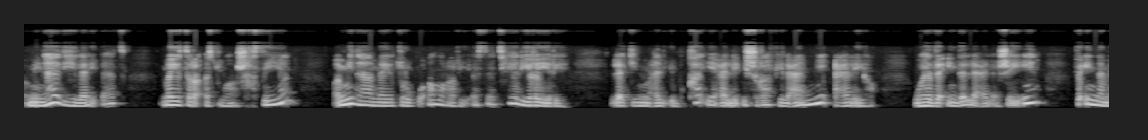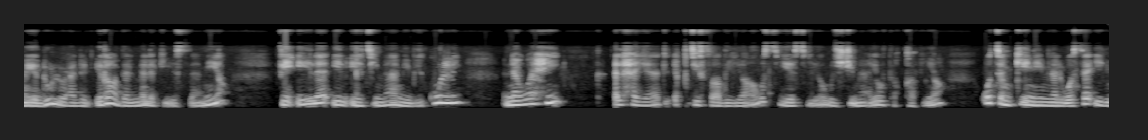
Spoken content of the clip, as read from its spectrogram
ومن هذه الهيئات ما يترأسها شخصيا ومنها ما يترك أمر رئاستها لغيره. لكن مع الإبقاء على الإشراف العام عليها. وهذا إن دل على شيء فإنما يدل على الإرادة الملكية السامية في إيلاء الاهتمام بكل نواحي الحياة الاقتصادية والسياسية والاجتماعية والثقافية وتمكينه من الوسائل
